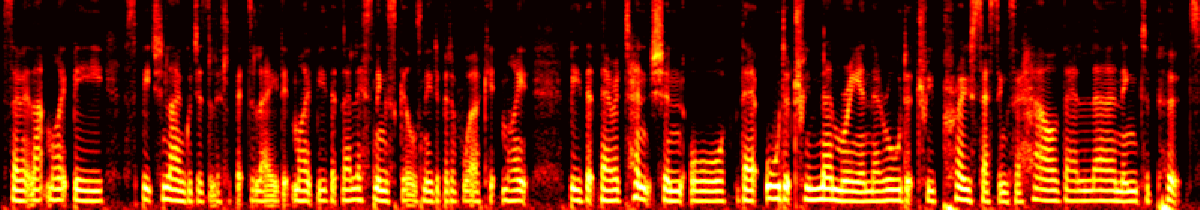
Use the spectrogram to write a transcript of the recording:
So that might be speech and language is a little bit delayed. It might be that their listening skills need a bit of work. It might be that their attention or their auditory memory and their auditory processing, so how they're learning to put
